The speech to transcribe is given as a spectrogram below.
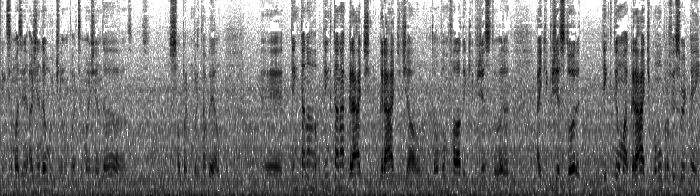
Tem que ser uma agenda útil, não pode ser uma agenda só para cumprir tabela. É, tem que tá estar tá na grade, grade de aula. Então vamos falar da equipe gestora a equipe gestora tem que ter uma grade como o professor tem.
